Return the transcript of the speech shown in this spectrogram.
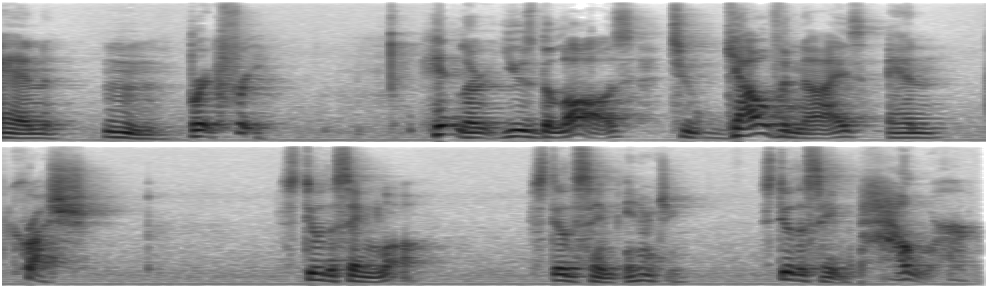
and mm, break free. Hitler used the laws to galvanize and crush. Still the same law, still the same energy, still the same power.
